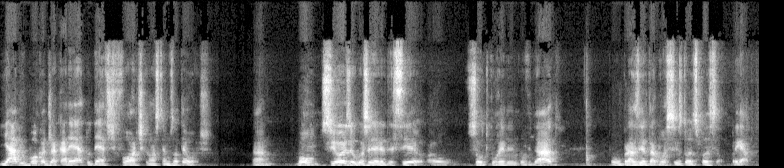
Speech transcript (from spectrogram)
e abre o boca de jacaré do déficit forte que nós temos até hoje. Tá? Bom, senhores, eu gostaria de agradecer ao Souto Correia ter me convidado. Foi um prazer estar com vocês, estou à disposição. Obrigado.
